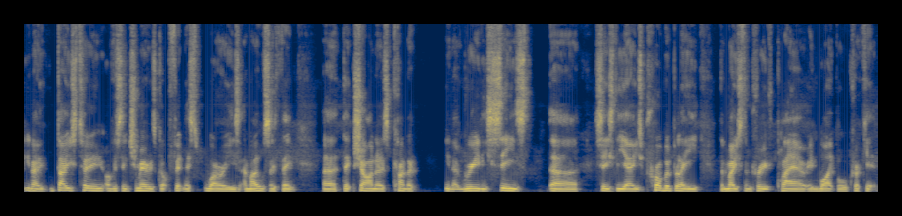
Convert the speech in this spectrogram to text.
you know, those two. Obviously, Chameera's got fitness worries, and I also think uh, Theekshana's kind of, you know, really sees uh, sees the year. He's probably the most improved player in white ball cricket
